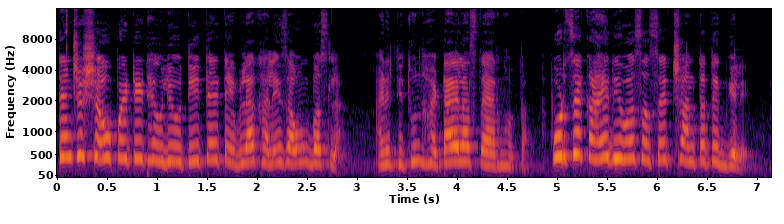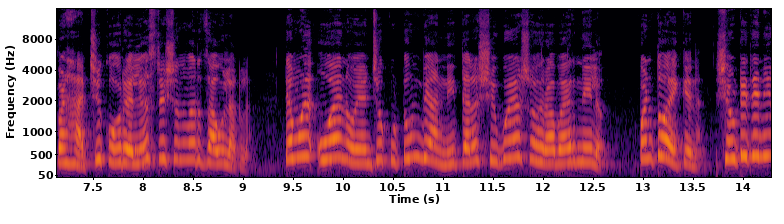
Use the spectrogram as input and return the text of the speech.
त्यांची शवपेटी ठेवली होती ते टेबलाखाली जाऊन बसला आणि तिथून हटायलाच तयार नव्हता. पुढचे काही दिवस असेच शांततेत गेले पण हाचिको रेल्वे स्टेशनवर जाऊ लागला. त्यामुळे उएनो यांच्या कुटुंबियांनी त्याला शिबुया शहराबाहेर नेलं. पण तो ऐकेना शेवटी त्यांनी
